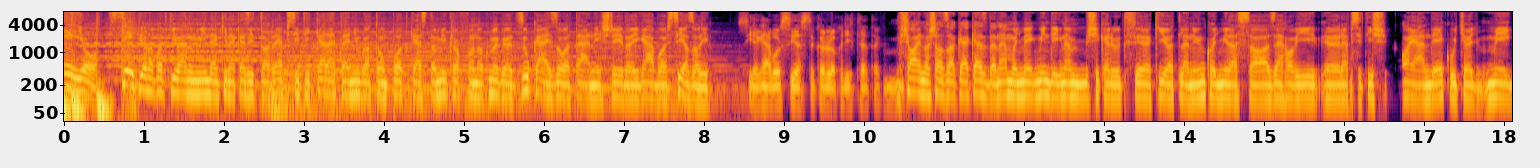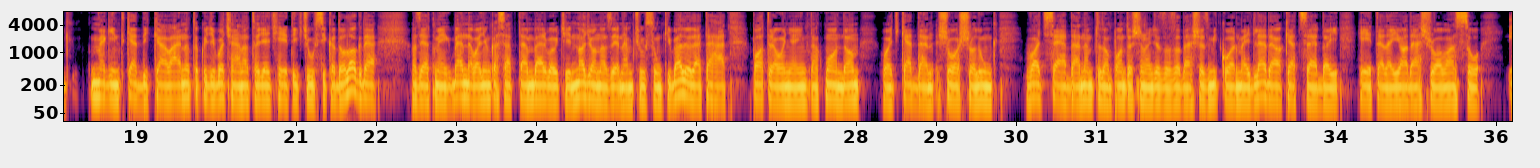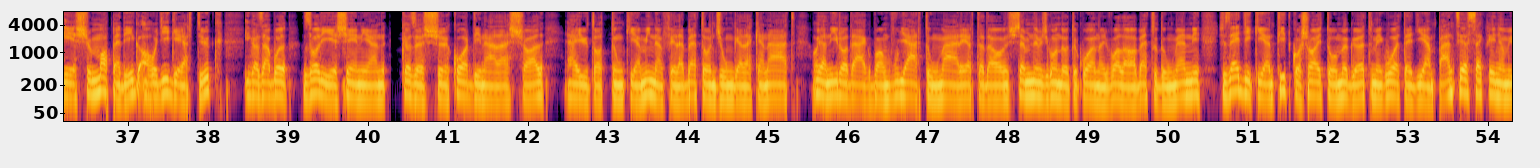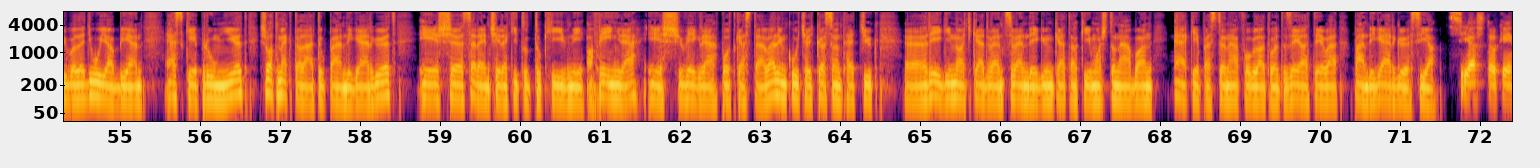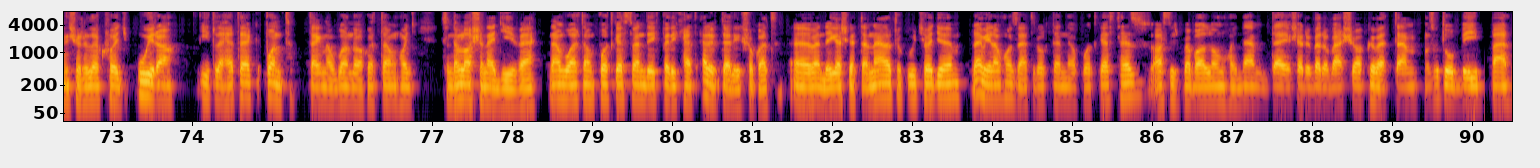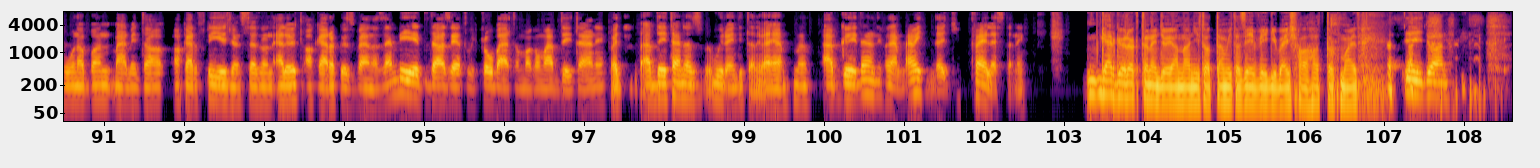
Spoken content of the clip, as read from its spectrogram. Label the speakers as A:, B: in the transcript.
A: Éj jó! Szép jó napot kívánunk mindenkinek, ez itt a Rep City keleten-nyugaton podcast a mikrofonok mögött Zukály Zoltán és Rédai Gábor. Szia Zoli!
B: Szia Gábor, sziasztok, örülök, hogy itt lehetek.
A: Sajnos azzal kell kezdenem, hogy még mindig nem sikerült kiötlenünk, hogy mi lesz az e-havi is ajándék, úgyhogy még megint keddig kell várnotok, úgyhogy bocsánat, hogy egy hétig csúszik a dolog, de azért még benne vagyunk a szeptemberben, úgyhogy nagyon azért nem csúszunk ki belőle, tehát patreonjainknak mondom, hogy kedden sorsolunk, vagy szerdán, nem tudom pontosan, hogy az az adás ez mikor megy le, de a kettszerdai hételei adásról van szó. És ma pedig, ahogy ígértük, igazából Zoli és én ilyen közös koordinálással eljutottunk ilyen mindenféle betondzsungeleken át, olyan irodákban jártunk már, érted, ahol sem nem is gondoltuk volna, hogy valaha be tudunk menni, és az egyik ilyen titkos ajtó mögött még volt egy ilyen páncélszekrény, amiből egy újabb ilyen escape room nyílt, és ott megtaláltuk Pándi Gergőt, és szerencsére ki tudtuk hívni a fényre, és végre podcasttel velünk, úgyhogy köszönhetjük régi nagy kedvenc vendégünket, aki mostanában elképesztően elfoglalt volt az életével, Pándi Gergő, szia!
C: Sziasztok, én is örülök, hogy újra itt lehetek. Pont tegnap gondolkodtam, hogy szerintem lassan egy éve nem voltam podcast vendég, pedig hát előtte elég sokat vendégeskedtem nálatok, úgyhogy remélem hozzá tudok tenni a podcasthez. Azt is bevallom, hogy nem teljes erőbedobással követtem az utóbbi pár hónapban, mármint a, akár a Free Agent szezon előtt, akár a közben az NBA-t, de azért úgy próbáltam magam update-elni, vagy update-elni, az újraindítani, vagy upgrade-elni, nem, nem, mindegy, fejleszteni.
A: Gergő rögtön egy olyan nyitotta, amit az év végébe is hallhattok majd.
C: így van.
